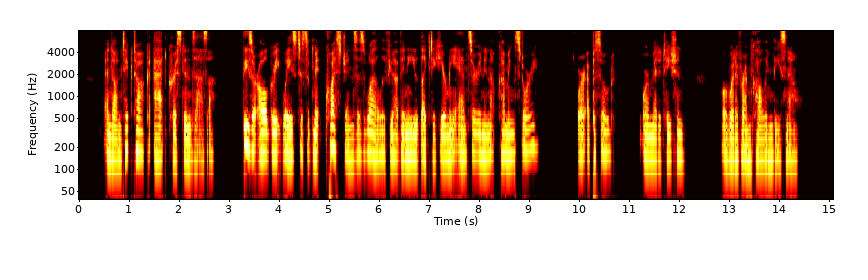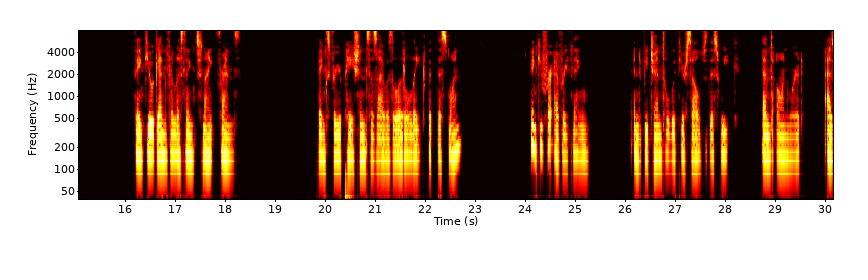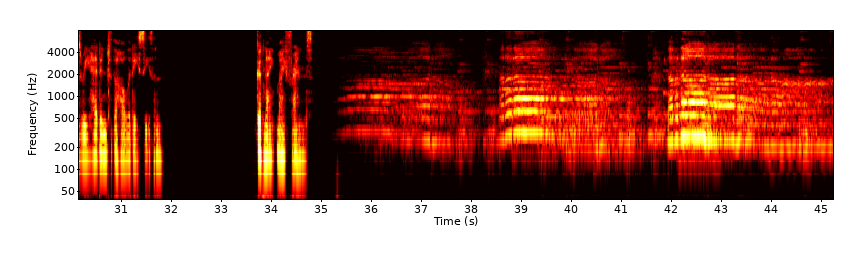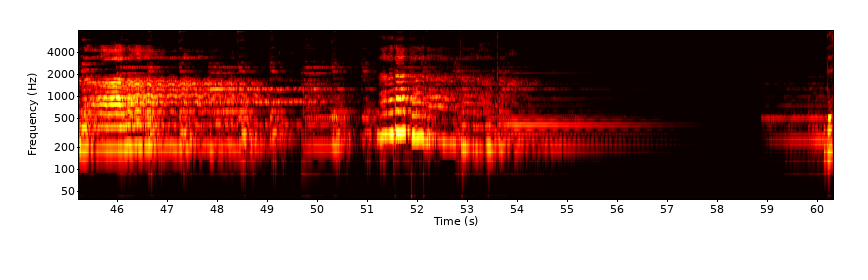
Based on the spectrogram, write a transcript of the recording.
and on TikTok at Kristen Zaza. These are all great ways to submit questions as well if you have any you'd like to hear me answer in an upcoming story, or episode, or meditation or whatever I'm calling these now. Thank you again for listening tonight, friends. Thanks for your patience as I was a little late with this one. Thank you for everything, and be gentle with yourselves this week and onward as we head into the holiday season. Good night, my friends. da da da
